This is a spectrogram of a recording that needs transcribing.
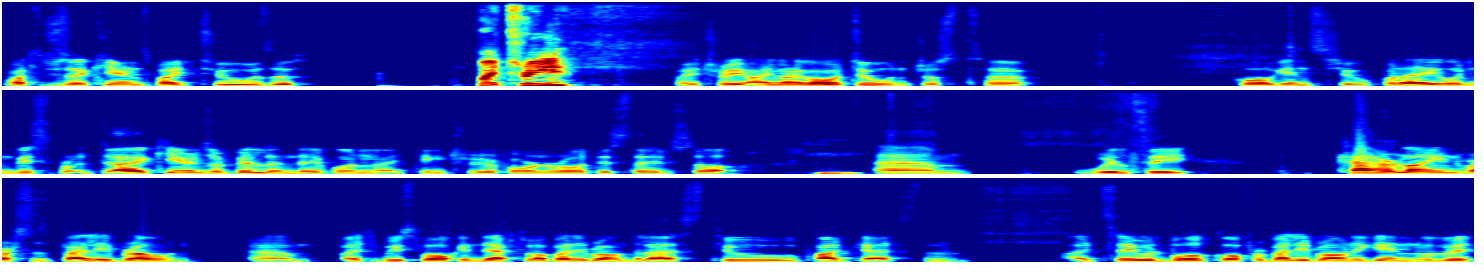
what did you say? Kieran's by two, is it? By three? By three. I'm going to go with Doon just to go against you, but I wouldn't be surprised. Uh, Kieran's are building. They've won, I think, three or four in a row at this stage. So, um, we'll see. Caherline versus Ballybrown. Um, we spoke in depth about Ballybrown the last two podcasts, and I'd say we'll both go for Ballybrown again, will we?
